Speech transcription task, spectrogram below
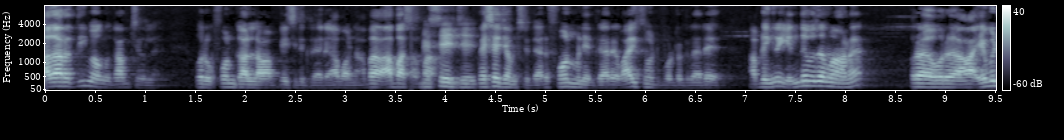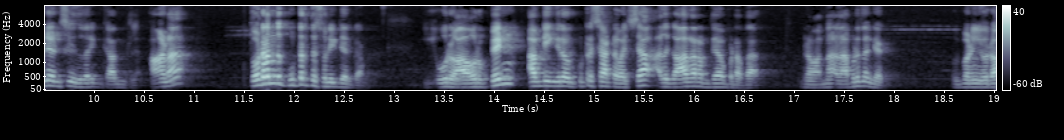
ஆதாரத்தையும் அவங்க காமிச்சதில்லை. ஒரு ஃபோன் காலில் பேசியிருக்காரு ஆபா ஆபா ஆபாஸ் மெசேஜ் மெசேஜ் அனுப்பிச்சிருக்காரு ஃபோன் பண்ணியிருக்காரு வாய்ஸ் நோட் போட்டிருக்காரு அப்படிங்கிற எந்த விதமான ஒரு ஒரு எவிடன்ஸும் இது வரைக்கும் காமிக்கல. ஆனால் தொடர்ந்து குற்றத்தை சொல்லிட்டே இருக்காங்க. ஒரு ஒரு பெண் அப்படிங்கிற ஒரு குற்றச்சாட்டை வச்சா அதுக்கு ஆதாரம் தேவைப்படாதா? நான் அப்படிதான் கேட்குறேன். இப்போ நீங்கள் ஒரு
